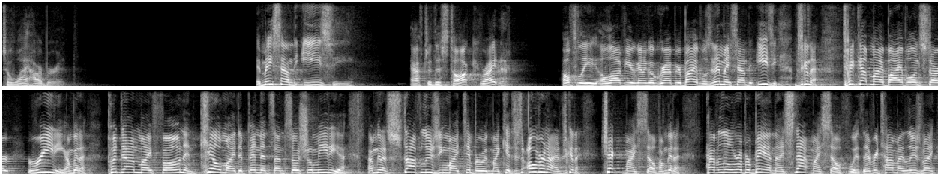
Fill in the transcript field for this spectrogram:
So why harbor it? It may sound easy after this talk, right? Hopefully, a lot of you are going to go grab your Bibles, and it may sound easy. I'm just going to pick up my Bible and start reading. I'm going to put down my phone and kill my dependence on social media. I'm going to stop losing my temper with my kids. Just overnight, I'm just going to check myself. I'm going to have a little rubber band that I snap myself with every time I lose my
